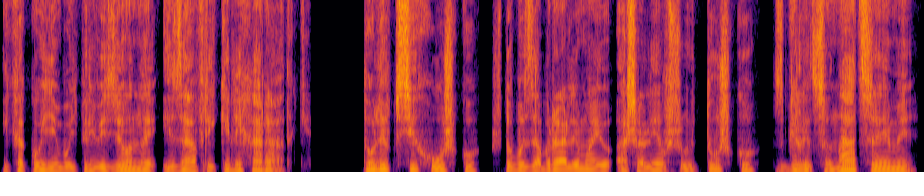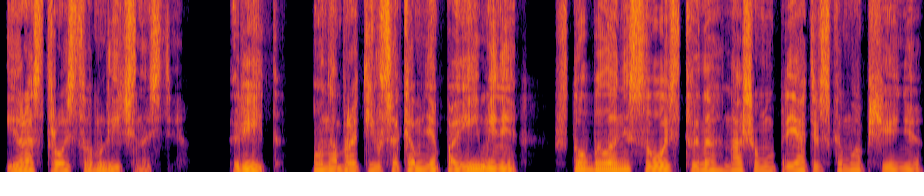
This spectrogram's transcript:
и какой-нибудь привезенной из Африки лихорадки, то ли в психушку, чтобы забрали мою ошалевшую тушку с галлюцинациями и расстройством личности. Рид, он обратился ко мне по имени, что было несвойственно нашему приятельскому общению,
